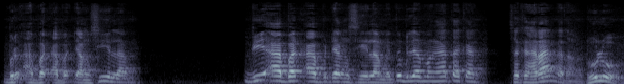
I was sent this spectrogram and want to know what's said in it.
berabad-abad yang silam. Di abad-abad yang silam itu beliau mengatakan, sekarang kata dulu.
